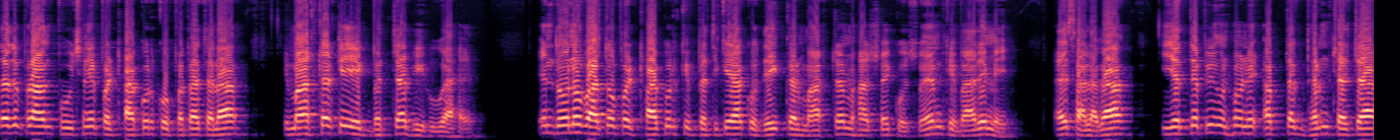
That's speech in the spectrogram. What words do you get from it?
तदुपरांत पूछने पर ठाकुर को पता चला कि मास्टर के एक बच्चा भी हुआ है। इन दोनों बातों पर ठाकुर की प्रतिक्रिया को देखकर मास्टर महाशय को स्वयं के बारे में ऐसा लगा कि यद्यपि उन्होंने अब तक धर्म चर्चा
